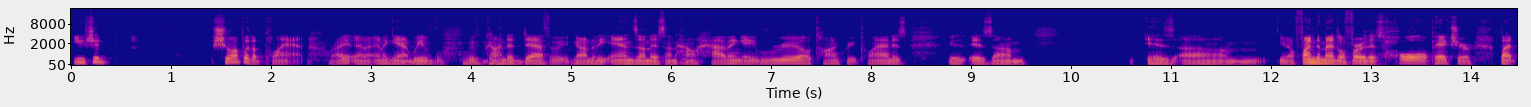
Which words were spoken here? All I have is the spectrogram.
you should show up with a plan right? And, and again we've we've gone to death we've gone to the ends on this on how having a real concrete plan is is, is um is um you know fundamental for this whole picture. But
